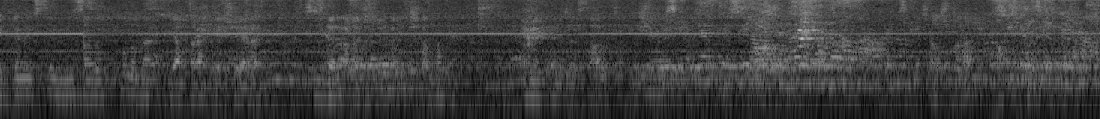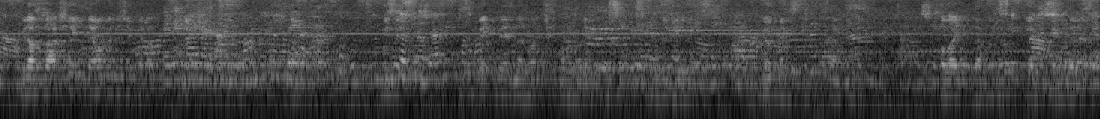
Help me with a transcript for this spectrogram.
Eklemek istediğiniz Bunu da yaparak, yaşayarak sizler aracılığıyla inşallah. Emeklerinize sağlık. Çok teşekkür ederim. Çalışmalar. Biraz daha şey devam edecek herhalde. Biz, biz bekleyenler var. Çıkmamız gerekiyor. De bir görmek istedik. sadece. Kolaylıklar diliyoruz. Görüşmek üzere.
